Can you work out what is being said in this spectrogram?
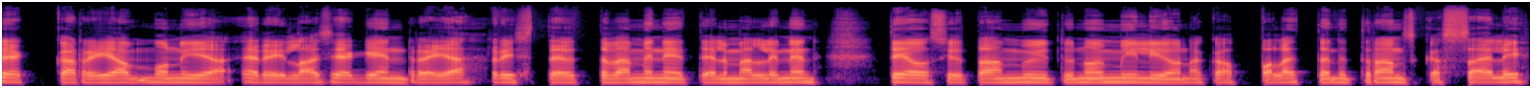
dekkari ja monia erilaisia genrejä risteyttävä menetelmällinen teos, jota on myyty noin miljoona kappaletta nyt Ranskassa. Eli,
